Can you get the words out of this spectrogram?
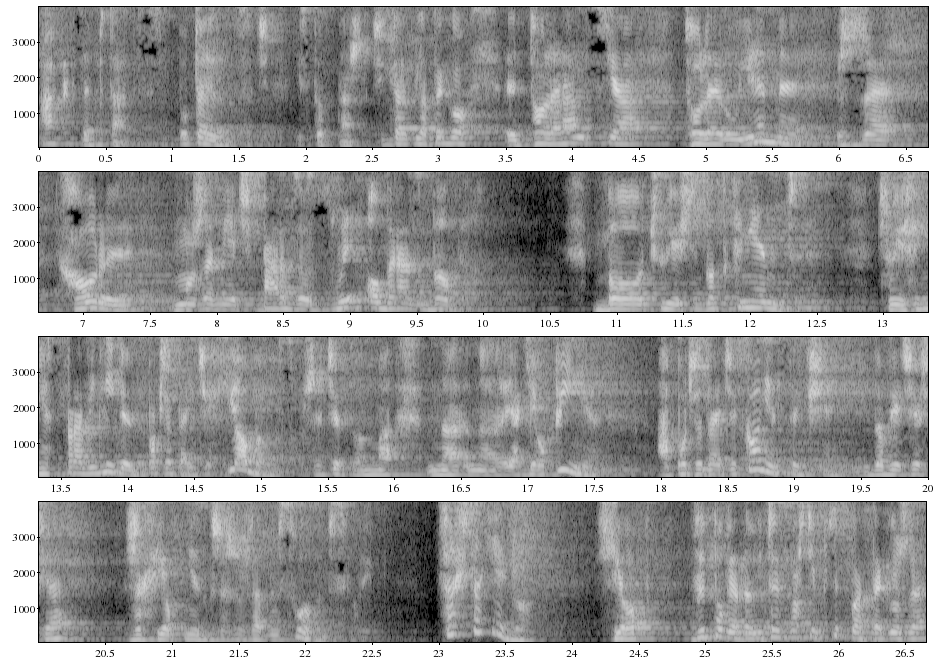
akceptacji, bo to jest dosyć istotna rzecz. I dlatego y, tolerancja tolerujemy, że chory może mieć bardzo zły obraz Boga, bo czuje się dotknięty, czuje się niesprawiedliwie. Poczytajcie Hioba, usłyszycie, co on ma, na, na jakie opinie, a poczytajcie koniec tej księgi i dowiecie się, że Hiob nie zgrzeszył żadnym słowem swoim. Coś takiego. Hiob wypowiadał, i to jest właśnie przykład tego, że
